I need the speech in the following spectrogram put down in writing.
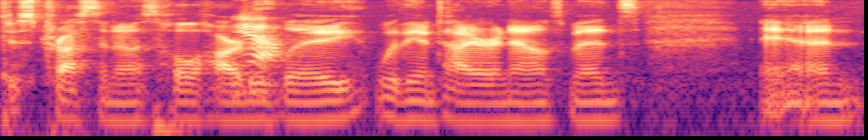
just trusting us wholeheartedly with the entire announcements and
